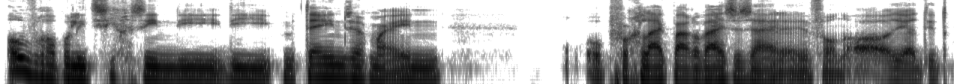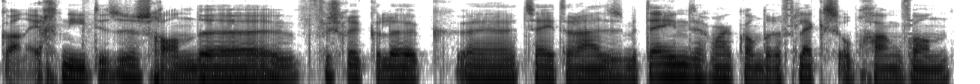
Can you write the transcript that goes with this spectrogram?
overal politici gezien die, die meteen zeg maar in, op vergelijkbare wijze zeiden van, oh ja, dit kan echt niet, dit is een schande, verschrikkelijk, eh, et cetera. Dus meteen zeg maar kwam de reflex op gang van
